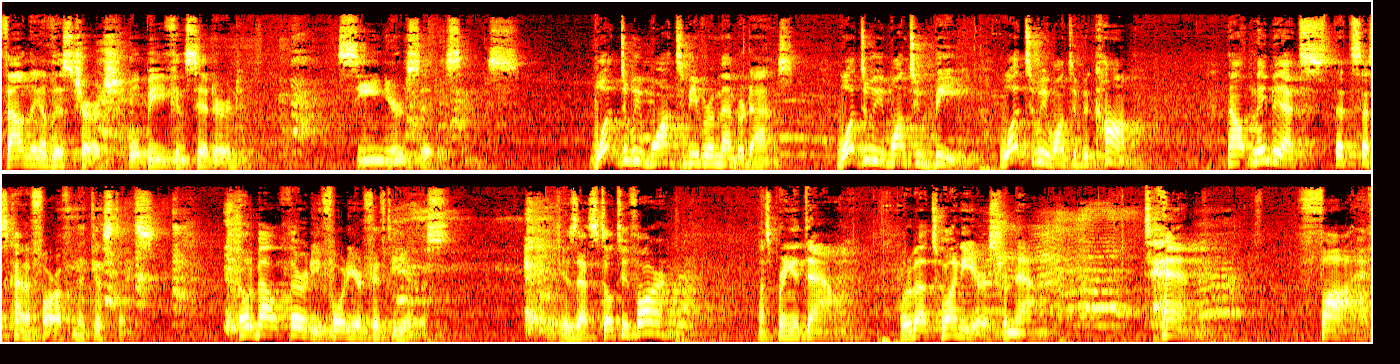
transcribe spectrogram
founding of this church, will be considered senior citizens. What do we want to be remembered as? What do we want to be? What do we want to become? Now, maybe that's, that's, that's kind of far off in the distance. What about 30, 40, or 50 years? Is that still too far? Let's bring it down. What about 20 years from now? 10, 5.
